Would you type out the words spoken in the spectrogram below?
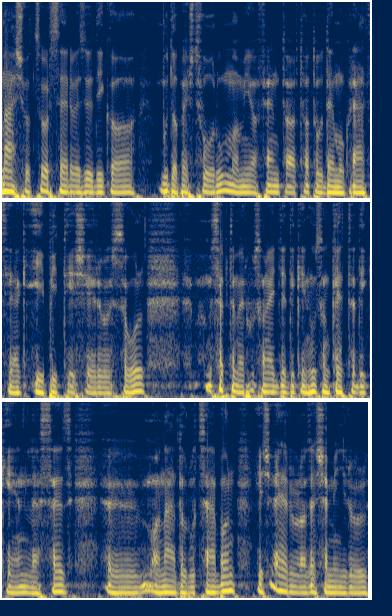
Másodszor szerveződik a Budapest Fórum, ami a fenntartható demokráciák építéséről szól. Szeptember 21-én, 22-én lesz ez a Nádor utcában, és erről az eseményről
